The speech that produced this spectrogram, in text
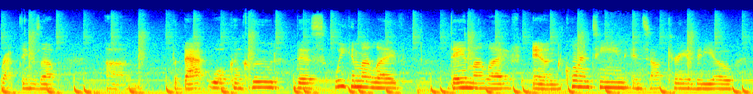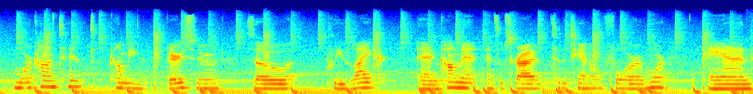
wrap things up. Um, but that will conclude this week in my life, day in my life, and quarantine in South Korea video. More content coming very soon. So please like and comment and subscribe to the channel for more. And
